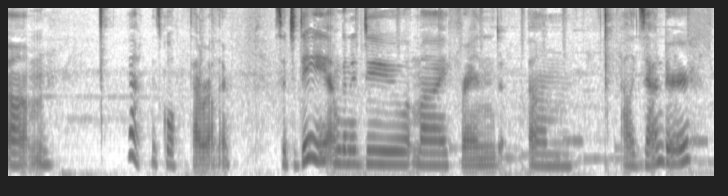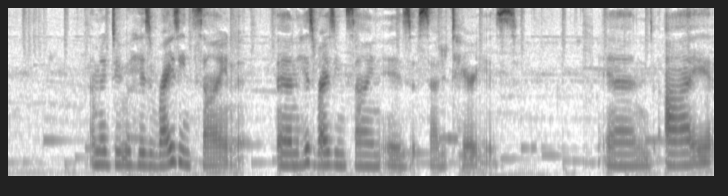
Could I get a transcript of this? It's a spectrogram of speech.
um, yeah, it's cool to have her on there. So today I'm gonna do my friend um, Alexander. I'm gonna do his rising sign, and his rising sign is Sagittarius. And I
